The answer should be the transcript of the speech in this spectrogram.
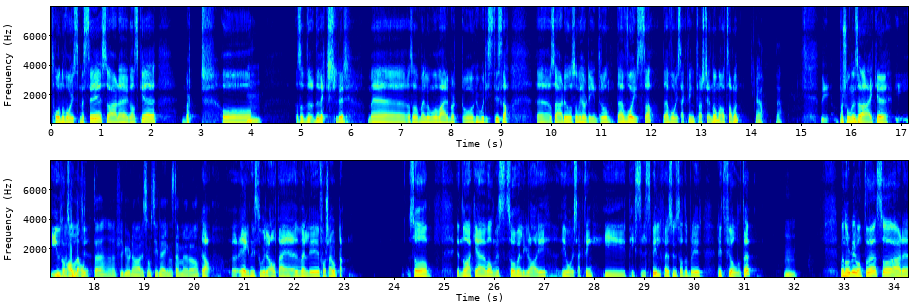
tone of voice-messig så er det ganske mørkt, og altså det, det veksler med, altså mellom å være mørkt og humoristisk. da. Og så er det jo, som vi hørte i introen, det er voisa, det er voice acting tvers igjennom, alt sammen. Ja. Personlig så er jeg ikke i Så alle åtte figurene har liksom sine egne stemmer og Ja. Egne historier. Alt er veldig forseggjort, da. Så nå er ikke jeg vanligvis så veldig glad i, i voice acting i pixel-spill, for jeg syns det blir litt fjollete. Men når du blir vant til det, så er det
